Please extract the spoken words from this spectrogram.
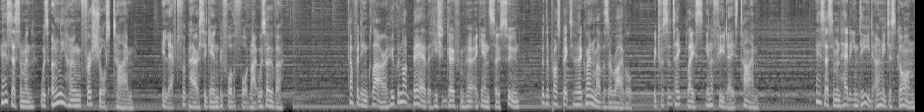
Herr Sesemann was only home for a short time. He left for Paris again before the fortnight was over. Comforting Clara, who could not bear that he should go from her again so soon, with the prospect of her grandmother's arrival, which was to take place in a few days' time. Herr Sesemann had indeed only just gone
